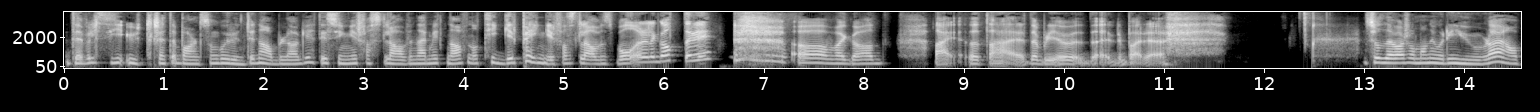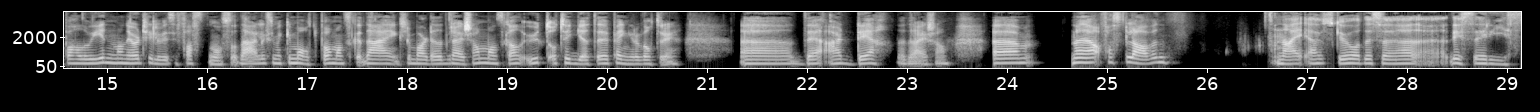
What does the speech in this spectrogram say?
det vil si utkledte barn som går rundt i nabolaget, de synger 'Fastelavn er mitt navn' og tigger penger, fastelavnsboller eller godteri! Oh my god. Nei, dette her, det blir jo det bare Jeg trodde det var sånn man gjorde i jula ja, og på halloween, man gjør det tydeligvis i fasten også. Det er liksom ikke måte på, skal, det er egentlig bare det det dreier seg om. Man skal ut og tygge etter penger og godteri. Uh, det er det det dreier seg om. Um, men ja, fastelavn Nei, jeg husker jo disse, disse ris,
